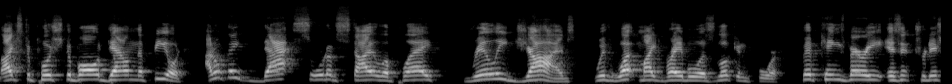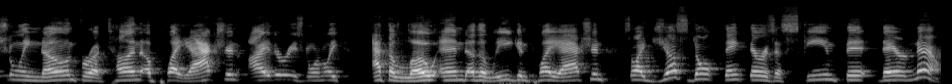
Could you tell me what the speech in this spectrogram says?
likes to push the ball down the field. I don't think that sort of style of play really jives with what Mike Vrabel is looking for. Cliff Kingsbury isn't traditionally known for a ton of play action either. He's normally at the low end of the league in play action. So I just don't think there is a scheme fit there now.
